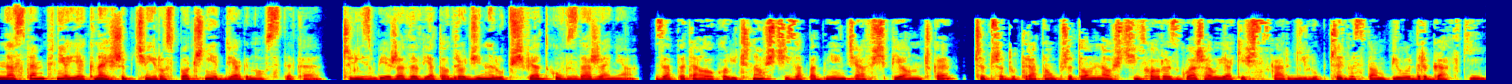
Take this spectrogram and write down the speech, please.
Następnie jak najszybciej rozpocznie diagnostykę, czyli zbierze wywiad od rodziny lub świadków zdarzenia, zapyta o okoliczności zapadnięcia w śpiączkę, czy przed utratą przytomności chory zgłaszał jakieś skargi lub czy wystąpiły drgawki,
